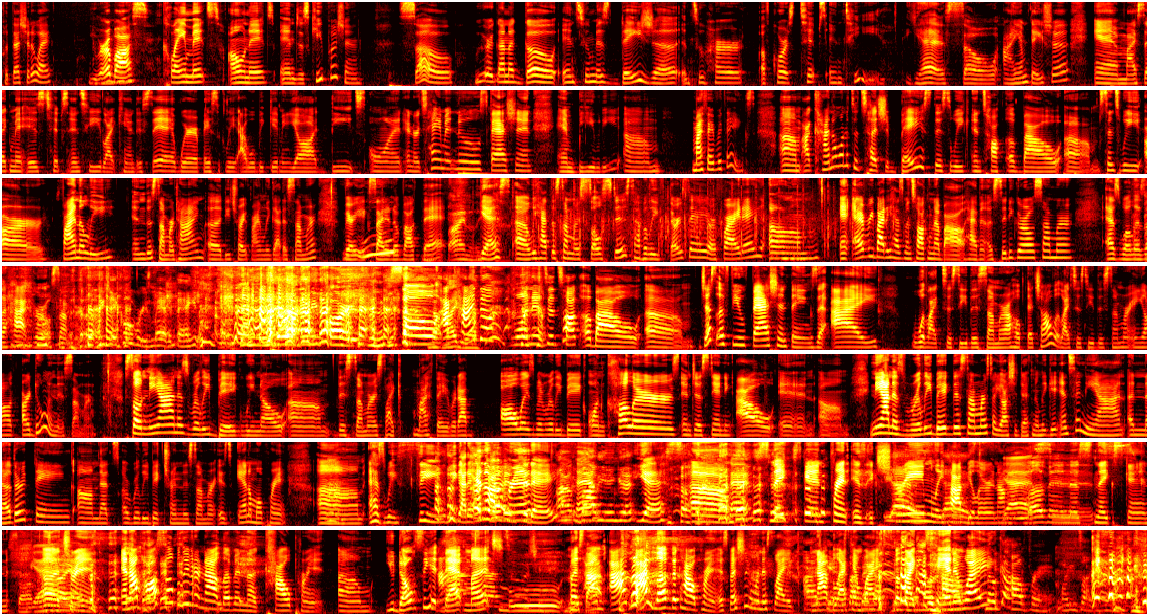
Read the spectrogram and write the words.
put that shit away. You are a mm-hmm. boss. Claim it, own it, and just keep pushing. So we are gonna go into Miss Deja, into her, of course, tips and tea. Yes, so I am Daisha, and my segment is Tips and Tea, like Candace said, where basically I will be giving y'all deets on entertainment news, fashion, and beauty. Um, my favorite things. Um, I kind of wanted to touch base this week and talk about um, since we are finally in the summertime. Uh, Detroit finally got a summer. Very excited about that. Finally. Yes, uh, we had the summer solstice, I believe Thursday or Friday. Um, And everybody has been talking about having a city girl summer as well as a hot girl summer. DJ Cool Breeze mad at that. He like, Any so I kind girl. of wanted to talk about um, just a few fashion things that I would like to see this summer. I hope that y'all would like to see this summer and y'all are doing this summer. So neon is really big. We know um, this summer is like my favorite. I've always been really big on colors and just standing out and um, neon is really big this summer so y'all should definitely get into neon another thing um, that's a really big trend this summer is animal print um, as we see we got an animal print print. today I'm Okay. embodying it. Yes. Um, snake skin print is extremely yes. popular, and I'm Yes, loving the sis. snake skin Soft uh, trend. And I'm also, believe it or not, loving the cow print. Um, you don't see it that much. Ooh. But I'm, I, I love the cow print, especially when it's like All right, not black and white, but like tan cow- and white. No cow print. Why are you talking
